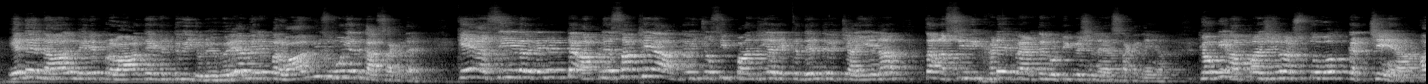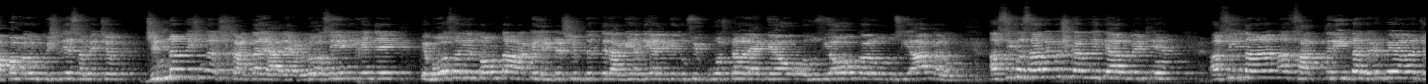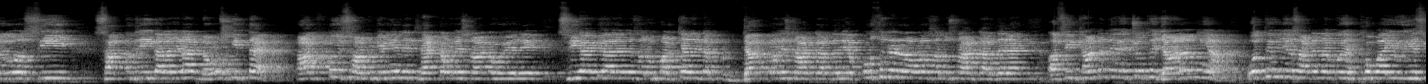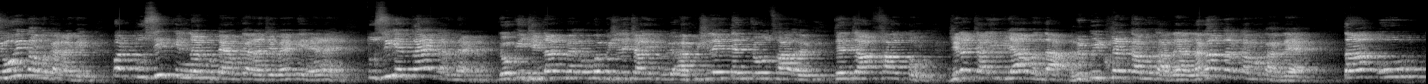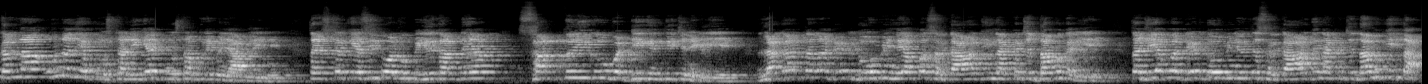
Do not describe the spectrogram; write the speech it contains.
ਇਹਦੇ ਨਾਲ ਮੇਰੇ ਪਰਿਵਾਰ ਦੇ ਹਿੱਤ ਵੀ ਜੁੜੇ ਹੋਏ ਆ, ਮੇਰੇ ਪਰਿਵਾਰ ਵੀ ਸ਼ਮੂਲੀਅਤ ਕਰ ਸਕਦਾ ਹੈ। ਕਿ ਅਸੀਂ ਇਹ ਗੱਲ ਕਹਿੰਦੇ ਤਾਂ ਆਪਣੇ 60000 ਦੇ ਵਿੱਚੋਂ ਅਸੀਂ 5000 ਇੱਕ ਦਿਨ ਦੇ ਵਿੱਚ ਆਈਏ ਨਾ, ਤਾਂ ਅਸੀਂ ਵੀ ਖੜੇ ਪੈਰ ਤੇ ਨੋਟੀਫਿਕੇਸ਼ਨ ਲੈ ਸਕਦੇ ਹਾਂ। ਕਿਉਂਕਿ ਆਪਾਂ ਸੰਘਰਸ਼ ਤੋਂ ਬਹੁਤ ਕੱਚੇ ਆ ਆਪਾਂ ਮਤਲਬ ਪਿਛਲੇ ਸਮੇਂ 'ਚ ਜਿੰਨਾ ਵੀ ਸੰਘਰਸ਼ ਕਰਦਾ ਜਾ ਰਿਹਾ, ਮਤਲਬ ਅਸੀਂ ਇਹ ਨਹੀਂ ਕਹਿੰਦੇ ਕਿ ਬਹੁਤ ਸਾਰੀਆਂ ਤੌਮਤਾਂ ਆ ਕੇ ਲੀਡਰਸ਼ਿਪ ਦੇ ਉੱਤੇ ਲੱਗ ਜਾਂਦੀਆਂ ਨੇ ਕਿ ਤੁਸੀਂ ਪੋਸਟਾਂ ਲੈ ਕੇ ਆਓ, ਤੁਸੀਂ ਆਓ ਕਰੋ, ਤੁਸੀਂ ਆਹ ਕਰੋ। ਅਸੀਂ ਤਾਂ ਸਾਰਾ ਕੁਝ ਕਰਨ ਲਈ ਤਿਆਰ ਬੈਠੇ ਆ ਅਸੀਂ ਤਾਂ 7 ਤਰੀਕ ਦਾ ਦਿਨ ਪਿਆ ਜਦੋਂ ਅਸੀਂ 7 ਤਰੀਕ ਵਾਲਾ ਜਿਹੜਾ ਅਨਾਉਂਸ ਕੀਤਾ ਅੱਜ ਤੋਂ ਹੀ ਸਾਨੂੰ ਜਿਹੜੀਆਂ ਨੇ ਥ੍ਰੈਟ ਆਉਣੇ ਸਟਾਰਟ ਹੋਏ ਨੇ ਸੀਆਈਡੀ ਵਾਲਿਆਂ ਨੇ ਸਾਨੂੰ ਪਰਚਿਆਂ ਦੇ ਡਰ ਪਾਉਣੇ ਸਟਾਰਟ ਕਰ ਦੇਣੇ ਪੁਲਿਸ ਨੇ ਡਰਾਉਣਾ ਸਾਨੂੰ ਸਟਾਰਟ ਕਰ ਦੇਣਾ ਅਸੀਂ ਠੰਡ ਦੇ ਵਿੱਚ ਉੱਥੇ ਜਾਣਾ ਵੀ ਆ, ਉੱਥੇ ਵੀ ਜੇ ਸਾਡੇ ਨਾਲ ਕੋਈ ਹੱਥੋਂ ਪਾਈ ਹੋਈ ਅਸੀਂ ਉਹ ਵੀ ਕੰਮ ਕਰਾਂਗੇ। ਪਰ ਤੁਸੀਂ ਕਿੰਨਾ ਕੁ ਟਾਈਮ ਘਰਾਂ 'ਚ ਬਹਿ ਕੇ ਰਹਿਣਾ ਹੈ? ਤੁਸੀਂ ਇਹ ਤੈਅ ਕਰਨਾ ਹੈ, ਕਿਉਂਕਿ ਜਿੰਨਾ ਵੀ ਮੈਂ ਕਹੂੰਗਾ, ਪਿਛਲੇ 40 ਪਿਛਲੇ 3 4 ਸਾਲ 3 4 ਸਾਲ ਤੋਂ ਜਿਹੜਾ 40 50 ਬੰਦਾ ਰਿਪੀਟਡ ਕੰਮ ਕਰ ਰਿਹਾ, ਲਗਾਤਾਰ ਕੰਮ ਕਰ ਰਿਹਾ ਹੈ ਤਾਂ ਉਹ ਕੱਲਾ ਉਹਨਾਂ ਦੀਆਂ ਪੋਸਟਾਂ ਲਈ ਗਿਆ ਪੋਸਟਾਂ ਪੂਰੇ ਪੰਜਾਬ ਲਈ ਨੇ। ਤਾਂ ਇਸ ਕਰਕੇ ਅਸੀਂ ਤੁਹਾਨੂੰ ਅਪੀਲ ਕਰਦੇ ਹਾਂ 7 ਤਰੀਕ ਨੂੰ ਵੱਡੀ ਗਿਣਤੀ 'ਚ ਨਿਕਲੀਏ। ਲਗਾਤਾਰ ਡੇਢ 2 ਮਹੀਨੇ ਆਪਾਂ ਸਰਕਾਰ ਦੀ ਨੱਕ 'ਚ ਦਮ ਕਰੀਏ। ਤਾਂ ਜੇ ਆਪਾਂ ਡੇਢ 2 ਮਹੀਨੇ ਵਿੱਚ ਸਰਕਾਰ ਦੇ ਨੱਕ 'ਚ ਦਮ ਕੀਤਾ,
